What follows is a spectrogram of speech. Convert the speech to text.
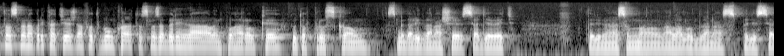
sme napríklad tiež na fotobunku, ale to sme zabehli na len pohárovke, tuto v Pruskom, sme dali 12,69. Vtedy no, ja som mal na ľavo 12,52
